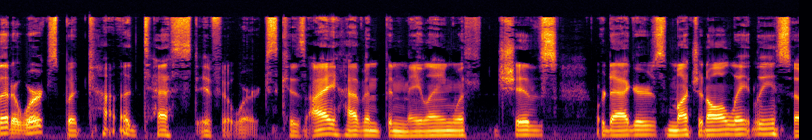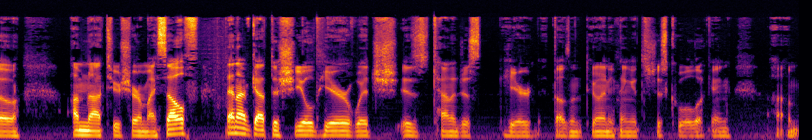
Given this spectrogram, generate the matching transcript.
that it works, but kind of test if it works because I haven't been meleeing with shivs or daggers much at all lately, so I'm not too sure myself. Then I've got the shield here, which is kind of just here. It doesn't do anything. It's just cool looking. Um,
